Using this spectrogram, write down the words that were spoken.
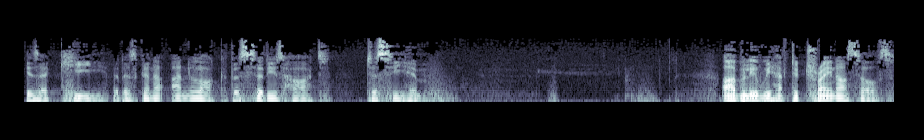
is a key that is going to unlock the city's heart to see Him. I believe we have to train ourselves.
